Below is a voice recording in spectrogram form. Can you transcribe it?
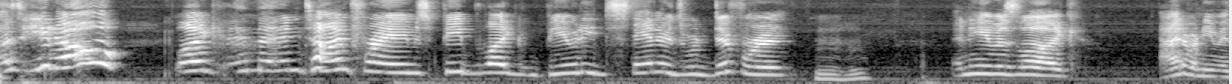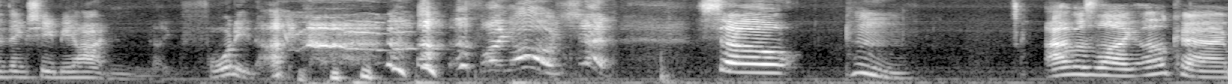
As- you know, like in the in time frames, people like beauty standards were different, mm-hmm. And he was like, I don't even think she'd be hot in like 49. it's like, oh shit. So, hmm. I was like, okay.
